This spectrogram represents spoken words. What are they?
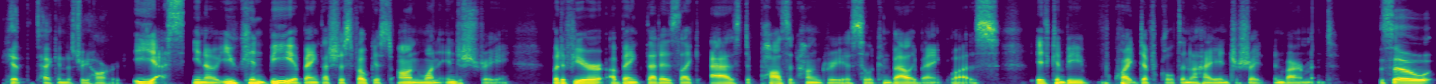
hit the tech industry hard. Yes, you know, you can be a bank that's just focused on one industry. But if you're a bank that is like as deposit hungry as Silicon Valley Bank was, it can be quite difficult in a high interest rate environment. So,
